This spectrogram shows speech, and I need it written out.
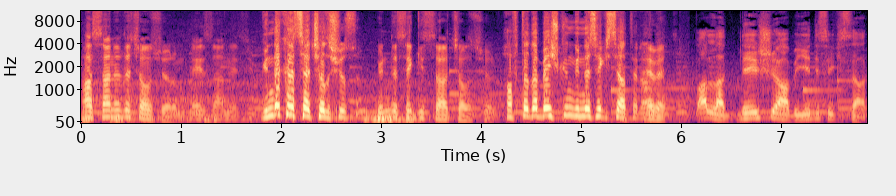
Hastanede çalışıyorum. Eczaneciyim. Günde kaç saat çalışıyorsun? Günde 8 saat çalışıyorum. Haftada 5 gün günde 8 saat herhalde. Evet. Valla değişiyor abi 7-8 saat.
